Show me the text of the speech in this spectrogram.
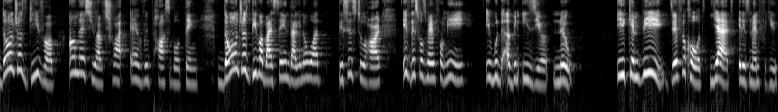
don't just give up unless you have tried every possible thing. Don't just give up by saying that, you know what, this is too hard. If this was meant for me, it would have been easier. No. It can be difficult, yet it is meant for you.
